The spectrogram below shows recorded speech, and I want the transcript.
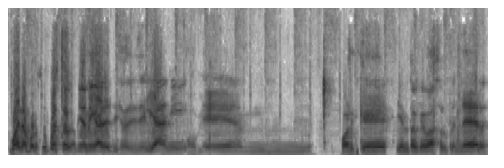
Bueno, por supuesto que mi amiga Leticia Siciliani, Obvio. eh, porque siento que va a sorprender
